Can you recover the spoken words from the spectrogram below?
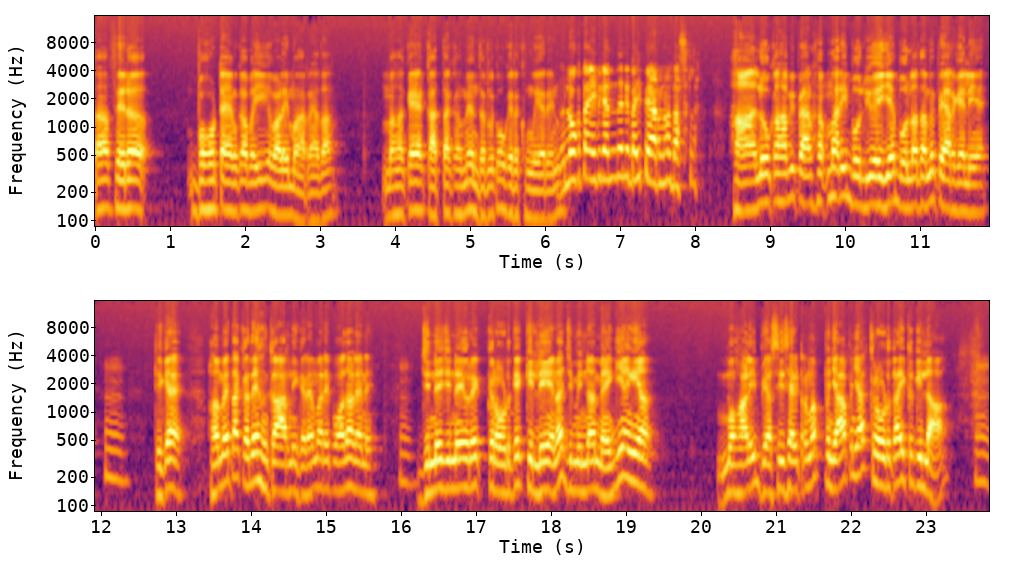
ਤਾਂ ਫਿਰ ਬਹੁਤ ਟਾਈਮ ਕਾ ਬਈ ਵਾਲੇ ਮਾਰ ਰਿਹਾ ਦਾ ਮੈਂ ਕਿਹਾ ਕਦ ਤੱਕ ਹਮੇ ਅੰਦਰ ਲੁਕੋ ਕੇ ਰੱਖੂਗੇ ਯਾਰ ਇਹਨੂੰ? ਲੋਕ ਤਾਂ ਇਹ ਵੀ ਕਹਿੰਦੇ ਨੇ ਬਈ ਪਿਆਰ ਨਾਲ ਦੱਸ ਲੈ। ਹਾਂ ਲੋਕ ਹਾਂ ਵੀ ਪਿਆਰ ਮਾਰੀ ਬੋਲੀ ਹੋਈ ਹੈ ਬੋਲਾਂ ਤਾਂ ਮੈਂ ਪਿਆਰ ਗਏ ਲਿਆ ਠੀਕ ਹੈ? ਹਮੇ ਤਾਂ ਕਦੇ ਹੰਕਾਰ ਨਹੀਂ ਕਰਿਆ ਮਾਰੇ ਪੌਦ ਵਾਲਿਆਂ ਨੇ। ਜਿੰਨੇ ਜਿੰਨੇ ਉਰੇ ਕਰੋੜ ਕੇ ਕਿੱਲੇ ਆ ਨਾ ਜ਼ਮੀਨਾਂ ਮਹਿੰਗੀਆਂ ਗਈਆਂ। ਮੋਹਾਲੀ 82 ਸੈਕਟਰ ਮਾ 50 50 ਕਰੋੜ ਦਾ ਇੱਕ ਕਿੱਲਾ। ਹੂੰ।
